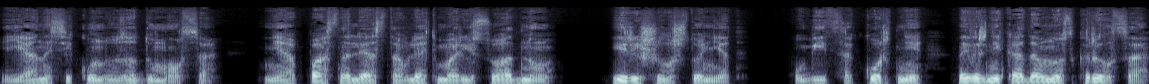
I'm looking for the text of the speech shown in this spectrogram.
Я на секунду задумался, не опасно ли оставлять Марису одну и решил, что нет. Убийца Кортни наверняка давно скрылся,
